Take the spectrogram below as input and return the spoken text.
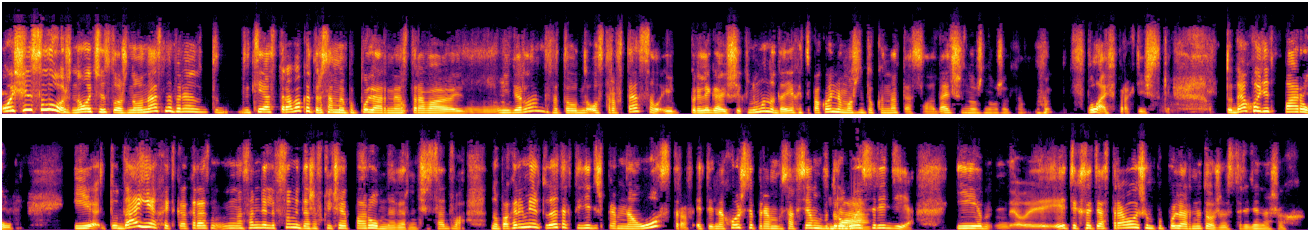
очень сложно, очень сложно. У нас, например, те острова, которые самые популярные острова Нидерландов, это остров Тесл и прилегающий к нему, но доехать спокойно можно только на Тесл, а дальше нужно уже там вплавь практически. Туда ходит паром. И туда ехать как раз, на самом деле, в сумме, даже включая паром, наверное, часа два. Но, по крайней мере, туда так ты едешь прямо на остров, и ты находишься прямо совсем в другой да. среде. И э, эти, кстати, острова очень популярны тоже среди наших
